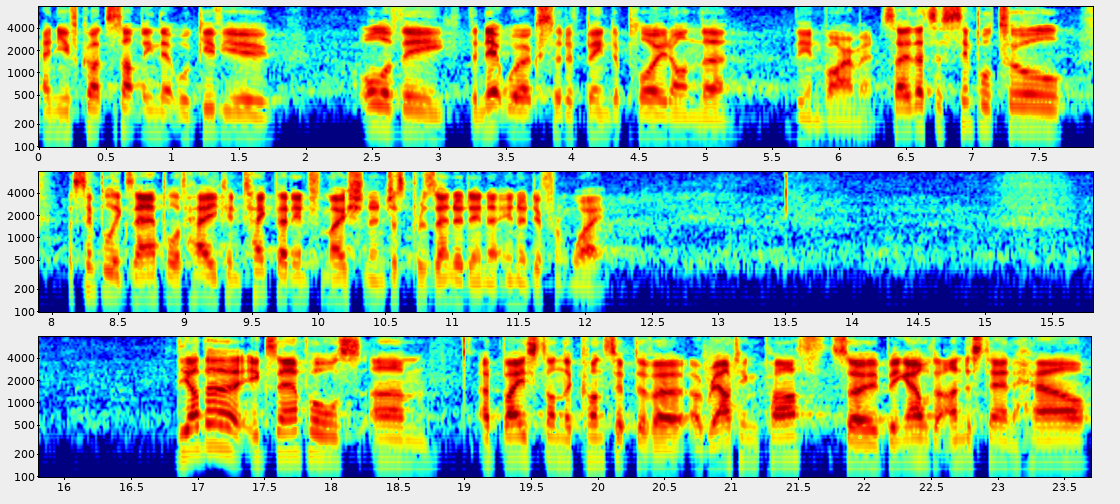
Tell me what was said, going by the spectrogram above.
and you've got something that will give you all of the, the networks that have been deployed on the, the environment. So that's a simple tool a simple example of how you can take that information and just present it in a, in a different way. The other examples um, are based on the concept of a, a, routing path. So being able to understand how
